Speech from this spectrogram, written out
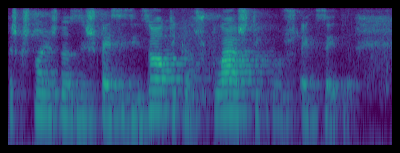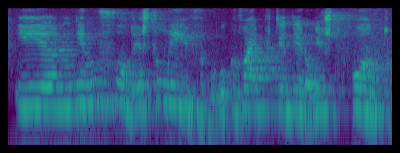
as questões das espécies exóticas, os plásticos, etc. E, e, no fundo, este livro, o que vai pretender, ou este conto,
